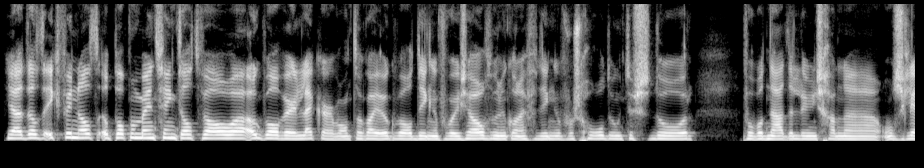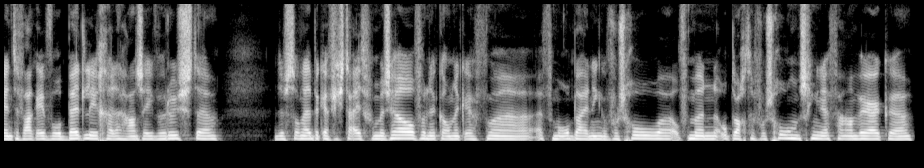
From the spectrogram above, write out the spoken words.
Ja, dat, ik vind dat op dat moment vind ik dat wel uh, ook wel weer lekker. Want dan kan je ook wel dingen voor jezelf doen. Ik kan even dingen voor school doen tussendoor. Bijvoorbeeld na de lunch gaan uh, onze cliënten vaak even op bed liggen. Dan gaan ze even rusten. Dus dan heb ik even tijd voor mezelf. En dan kan ik even, even mijn opleidingen voor school... Uh, of mijn opdrachten voor school misschien even aanwerken.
